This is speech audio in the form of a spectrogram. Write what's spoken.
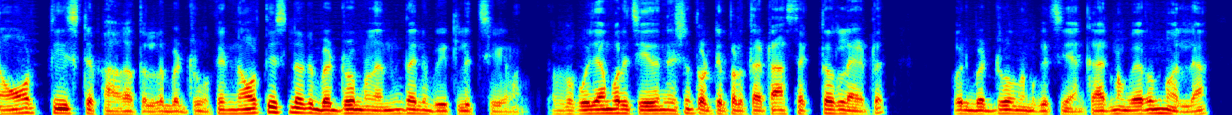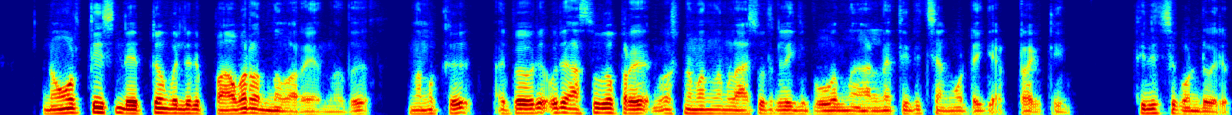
നോർത്ത് ഈസ്റ്റ് ഭാഗത്തുള്ള ബെഡ്റൂം പിന്നെ നോർത്ത് ഈസ്റ്റിലെ ഒരു ബെഡ്റൂം നമ്മൾ എന്തായാലും വീട്ടിൽ ചെയ്യണം. അപ്പോൾ പൂജാമുറി ചെയ്തതിന് ശേഷം തൊട്ടിപ്പുറത്തായിട്ട് ആ സെക്ടറിലായിട്ട് ഒരു ബെഡ്റൂം നമുക്ക് ചെയ്യാം. കാരണം വേറൊന്നുമല്ല നോർത്ത് ഈസ്റ്റിന്റെ ഏറ്റവും വലിയൊരു പവർ എന്ന് പറയുന്നത് നമുക്ക് ഇപ്പോൾ ഒരു ഒരു അസുഖ പ്ര- പ്രശ്നം വന്ന് നമ്മൾ ആശുപത്രിയിലേക്ക് പോകുന്ന ആളിനെ തിരിച്ച് അങ്ങോട്ടേക്ക് അട്രാക്ട് ചെയ്യും. തിരിച്ചു കൊണ്ടുവരും.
